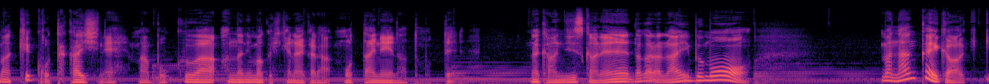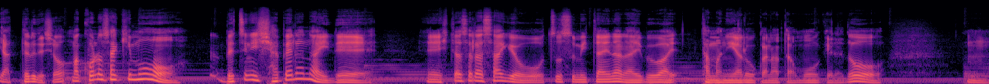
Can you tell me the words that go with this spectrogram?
まあ結構高いしね。まあ僕はあんなにうまく弾けないからもったいねえなと思って。な感じですかね。だからライブも、まあ何回かはやってるでしょ。まあこの先も別に喋らないで、えーひたすら作業を移すみたいなライブはたまにやろうかなとは思うけれど、うん、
